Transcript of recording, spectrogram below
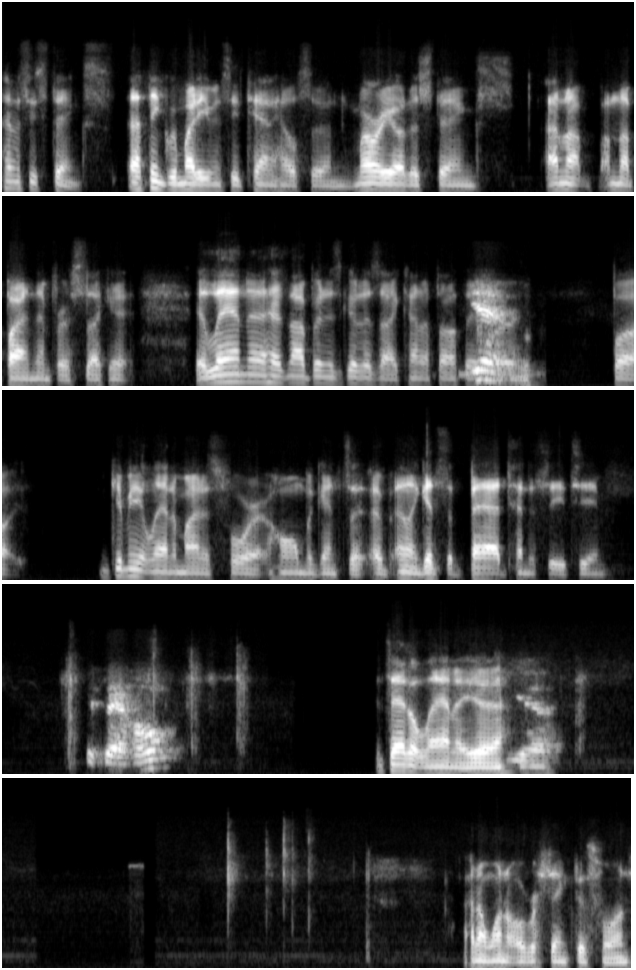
Tennessee stinks. I think we might even see Tannehill soon. Mariota stinks. I'm not. I'm not buying them for a second. Atlanta has not been as good as I kind of thought they Yeah. were, but give me Atlanta minus four at home against a against a bad Tennessee team. it's at home. It's at Atlanta, yeah. Yeah. I don't want to overthink this one.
